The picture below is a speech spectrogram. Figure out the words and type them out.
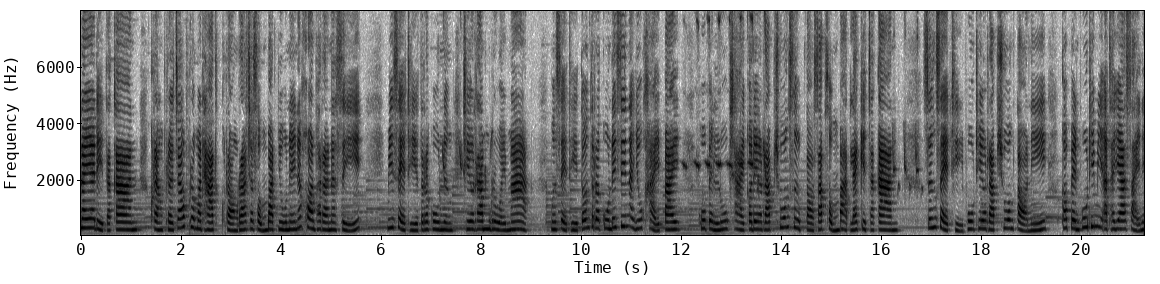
ในอดีตการครั้งพระเจ้าพรหมทัตครองราชสมบัติอยู่ในนครพาราณสี มีเศรษฐีตระกูลหนึ่งที่ร่ำรวยมาก เมื่อเศรษฐีต้นตระกูลได้สิ้นอายุไขไป ผู้เป็นลูกชายก็ได้รับช่วงสืบต่อทรัพย์สมบัติและกิจการ ซึ่งเศรษฐีผู้ที่รับช่วงต่อนี้ ก็เป็นผู้ที่มีอัธยาศัยใน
